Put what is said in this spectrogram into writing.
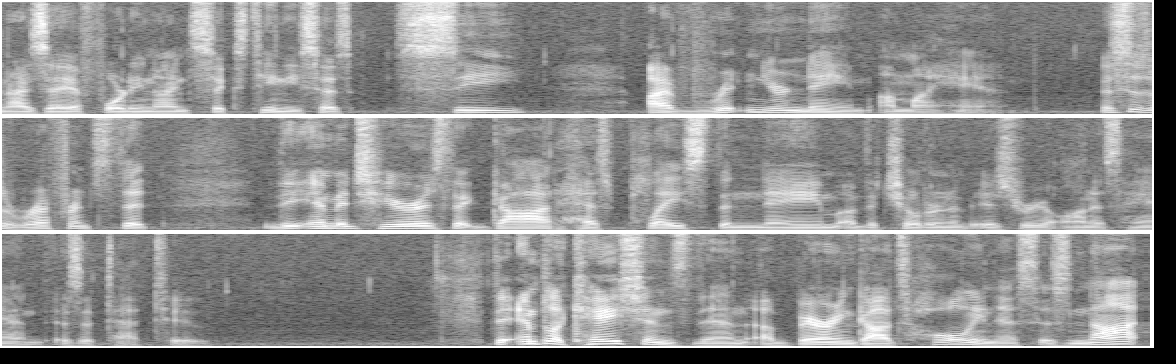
In Isaiah 49 16, he says, See, I've written your name on my hand. This is a reference that the image here is that God has placed the name of the children of Israel on his hand as a tattoo. The implications then of bearing God's holiness is not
